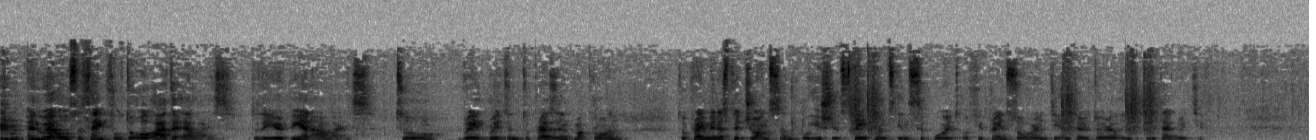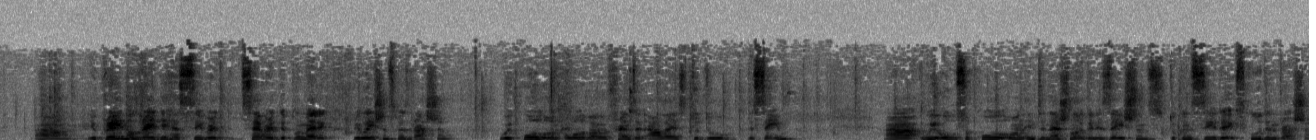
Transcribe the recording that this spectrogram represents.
and we're also thankful to all other allies, to the European allies, to Great Britain, to President Macron, to Prime Minister Johnson, who issued statements in support of Ukraine's sovereignty and territorial in integrity. Uh, Ukraine already has severed, severed diplomatic relations with Russia. We call on all of our friends and allies to do the same. Uh, we also call on international organizations to consider excluding Russia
